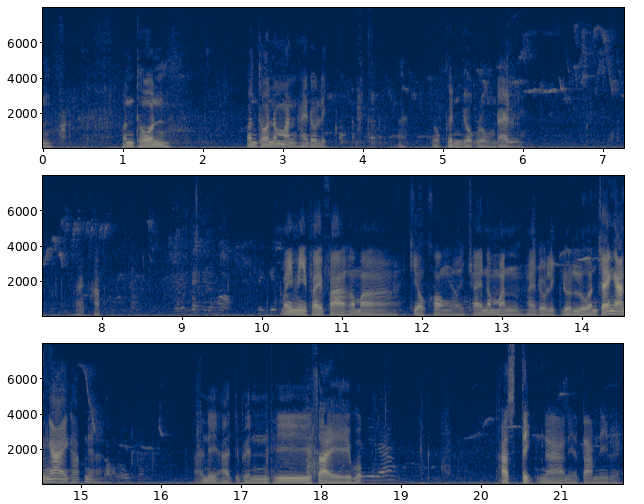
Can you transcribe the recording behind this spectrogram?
ลคอนโทรลคอนโทรลน้ำมันไฮดรอลิกนะยกขึ้นยกลงได้เลยนะครับ ไม่มีไฟฟ้าเข้ามาเกี่ยวข้องเลย ใช้น้ำมันไฮดรอลิกล้วนๆ ใช้งานง่ายครับเนี่ย อันนี้อาจจะเป็นที่ใส่พวกพลาสติกนะเนี่ยตามนี้เลย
